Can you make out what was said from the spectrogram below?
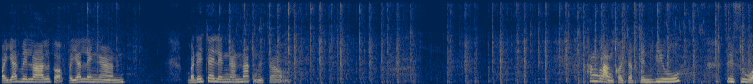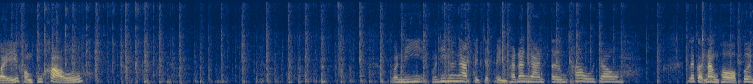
ประหยัดเวลาแล้วก็ประหยัดแรงงานบ่ได้ใจแรงงานนักนะเจ้า ข้างหลังก็จะเป็นวิวสวยๆของภูเขา วันนี้วันนี้ง่ายๆเป็ดจะเป็นพนักงานเติมเข้าเจ้า แล้วก็นั่งพอเปิ้น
